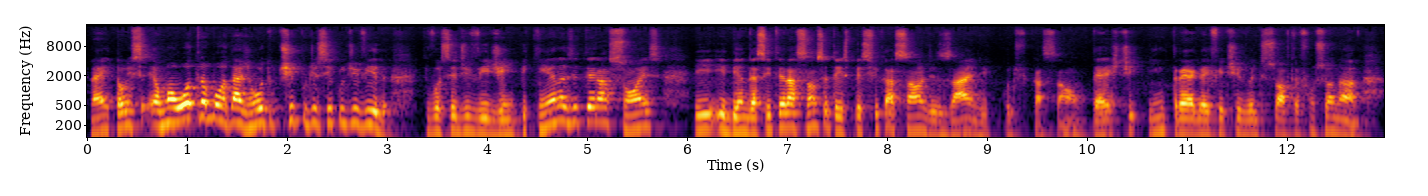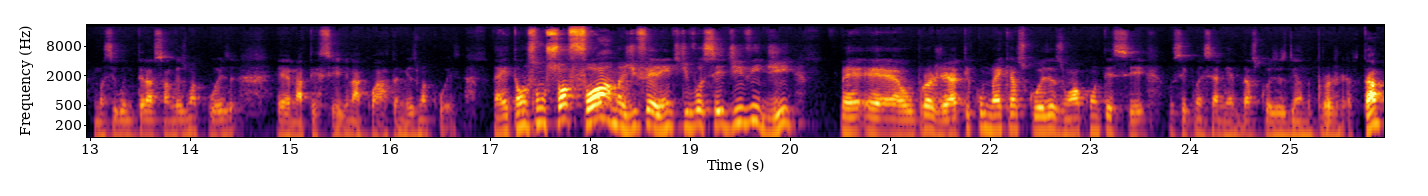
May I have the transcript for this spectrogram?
Né? Então, é uma outra abordagem, outro tipo de ciclo de vida, que você divide em pequenas iterações e, e, dentro dessa iteração você tem especificação, design, codificação, teste e entrega efetiva de software funcionando. Uma segunda iteração, a mesma coisa. É, na terceira e na quarta, a mesma coisa. Né? Então são só formas diferentes de você dividir é, é, o projeto e como é que as coisas vão acontecer, o sequenciamento das coisas dentro do projeto, tá?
